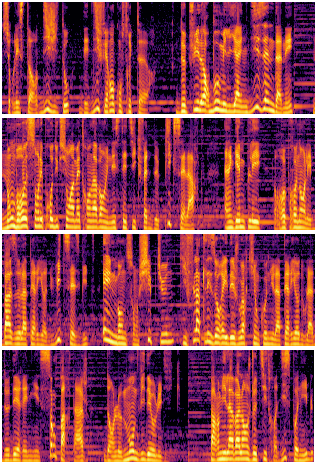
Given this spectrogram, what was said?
sur les stores digitaux des différents constructeurs. Depuis leur boom il y a une dizaine d'années, nombreuses sont les productions à mettre en avant une esthétique faite de pixel art, un gameplay reprenant les bases de la période 8-16 bits et une bande son chiptune qui flatte les oreilles des joueurs qui ont connu la période où la 2D régnait sans partage dans le monde vidéoludique. Parmi l'avalanche de titres disponibles,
